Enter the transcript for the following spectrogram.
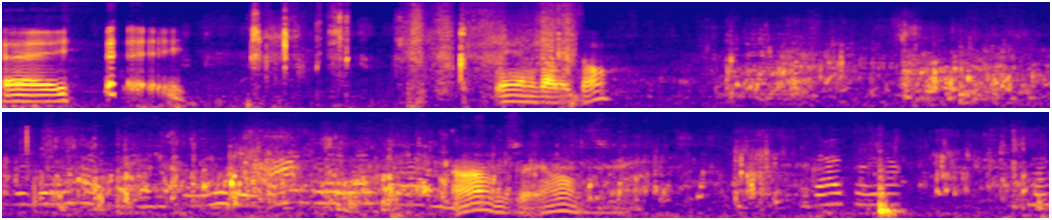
hej, hej. Płyniemy dalej, co? Andrzej, Andrzej. Teraz to ja mam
